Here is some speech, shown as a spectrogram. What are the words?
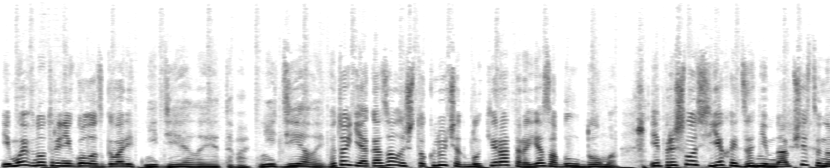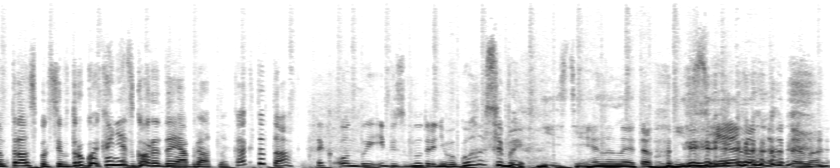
И мой внутренний голос говорит, не делай этого, не делай. В итоге оказалось, что ключ от блокиратора я забыл дома. И пришлось ехать за ним на общественном транспорте в другой конец города и обратно. Как-то так. Так он бы и без внутреннего голоса бы не сделал этого, не сделал этого.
